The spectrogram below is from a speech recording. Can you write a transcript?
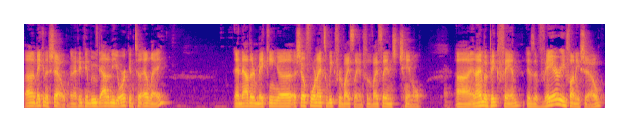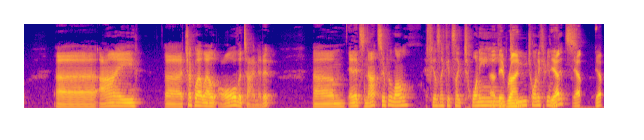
uh, making a show. And I think they moved out of New York into LA. And now they're making a, a show four nights a week for Viceland, for the Viceland channel. Uh, and I'm a big fan. It is a very funny show. Uh, I uh, chuckle out loud all the time at it. Um, and it's not super long. It feels like it's like 20, Uh, they run- 23 Yep. minutes. Yep. Yep.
